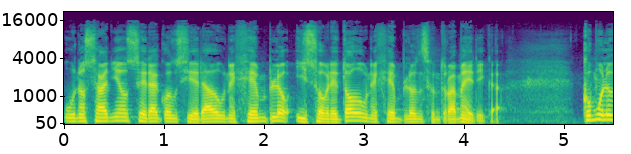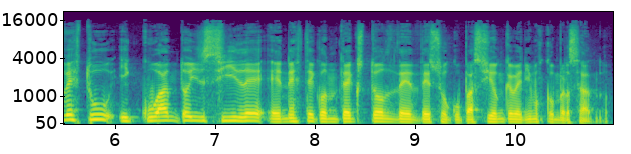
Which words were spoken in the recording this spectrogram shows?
unos años era considerado un ejemplo y sobre todo un ejemplo en Centroamérica. ¿Cómo lo ves tú y cuánto incide en este contexto de desocupación que venimos conversando?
